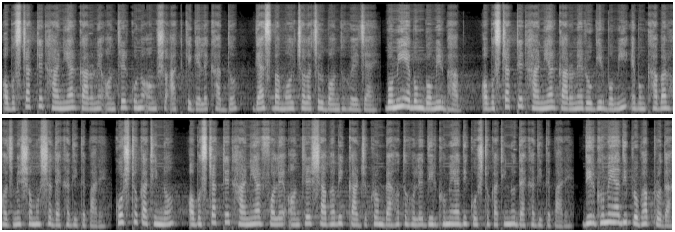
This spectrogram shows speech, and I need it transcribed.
অবস্ট্রাক্টেড হার্নিয়ার কারণে অন্ত্রের কোনো অংশ আটকে গেলে খাদ্য, গ্যাস বা মল চলাচল বন্ধ হয়ে যায়। বমি এবং বমির ভাব। অবস্ট্রাক্টেড হার্নিয়ার কারণে রোগীর বমি এবং খাবার হজমের সমস্যা দেখা দিতে পারে। কোষ্ঠকাঠিন্য। অবস্ট্রাক্টেড হার্নিয়ার ফলে অন্ত্রের স্বাভাবিক কার্যক্রম ব্যাহত হলে দীর্ঘমেয়াদী কোষ্ঠকাঠিন্য দেখা দিতে পারে। দীর্ঘমেয়াদী প্রভাব প্রদাহ।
